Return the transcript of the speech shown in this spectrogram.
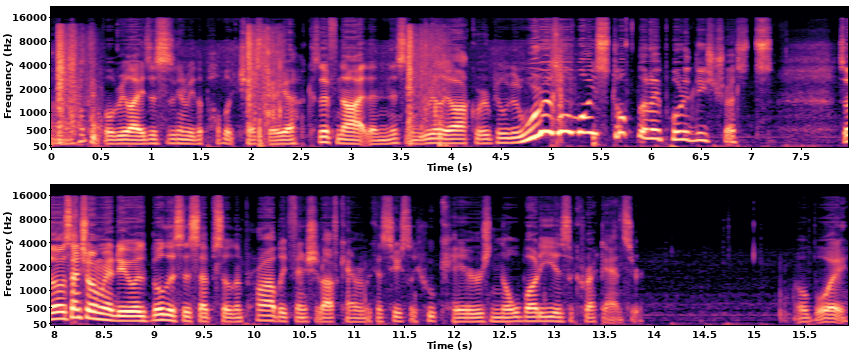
Uh, I hope people realize this is going to be the public chest area. Because if not, then this is really awkward. People go, where's all my stuff that I put in these chests? So essentially what I'm going to do is build this this episode and probably finish it off camera. Because seriously, who cares? Nobody is the correct answer. Oh boy.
